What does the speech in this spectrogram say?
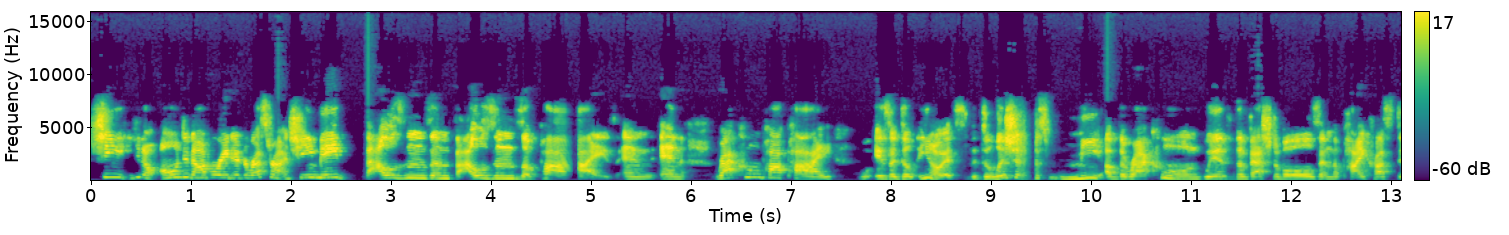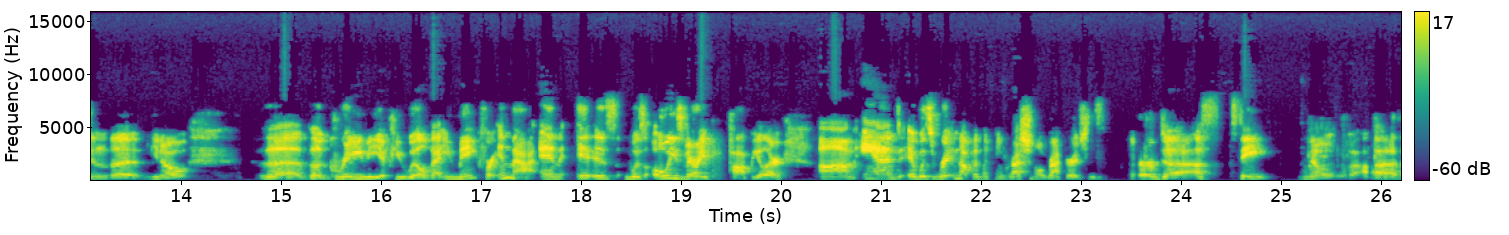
she, you know, owned and operated a restaurant and she made thousands and thousands of pies. And and raccoon pot pie is a you know it's the delicious meat of the raccoon with the vegetables and the pie crust and the you know the the gravy if you will that you make for in that. And it is was always very popular. Um, and it was written up in the congressional record she served a, a state you know, uh,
